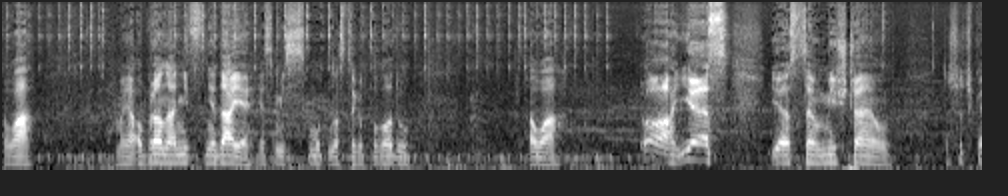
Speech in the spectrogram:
Ła. Moja obrona nic nie daje. Jest mi smutno z tego powodu. Ała. O, jest! Jestem mistrzem. Troszeczkę...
